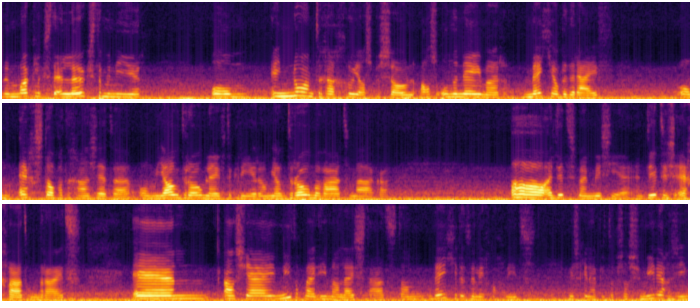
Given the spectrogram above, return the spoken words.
de makkelijkste en leukste manier om enorm te gaan groeien als persoon, als ondernemer, met jouw bedrijf. Om echt stappen te gaan zetten, om jouw droomleven te creëren, om jouw dromen waar te maken. Oh, en dit is mijn missie. En dit is echt waar het om draait. En als jij niet op mijn e-maillijst staat, dan weet je dit wellicht nog niet. Misschien heb je het op social media gezien,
